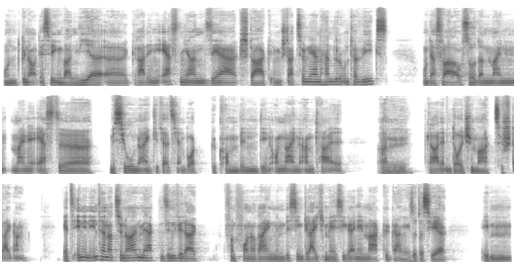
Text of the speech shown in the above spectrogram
Und genau, deswegen waren wir äh, gerade in den ersten Jahren sehr stark im stationären Handel unterwegs. Und das war auch so dann mein, meine erste Mission eigentlich, als ich an Bord gekommen bin, den Online-Anteil ähm, gerade im deutschen Markt zu steigern. Jetzt in den internationalen Märkten sind wir da von vornherein ein bisschen gleichmäßiger in den Markt gegangen, so dass wir eben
